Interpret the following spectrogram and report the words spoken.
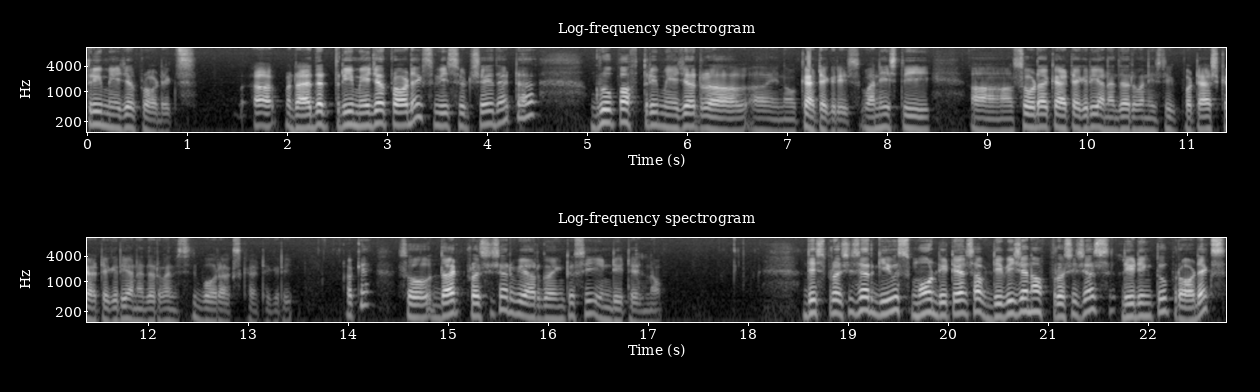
three major products rather three major products we should say that a group of three major uh, uh, you know categories. One is the soda category, another one is the potash category, another one is the borax category. Okay. So, that procedure we are going to see in detail now. This procedure gives more details of division of procedures leading to products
